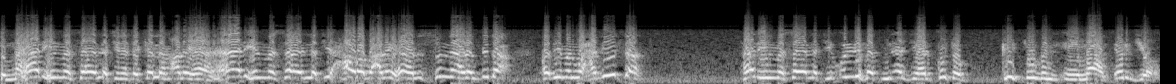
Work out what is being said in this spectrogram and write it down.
ثم هذه المسائل التي نتكلم عليها هذه المسائل التي حارب عليها أهل السنة أهل البدع قديما وحديثا. هذه المسائل التي ألفت من أجلها الكتب كتب الإيمان. ارجعوا.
